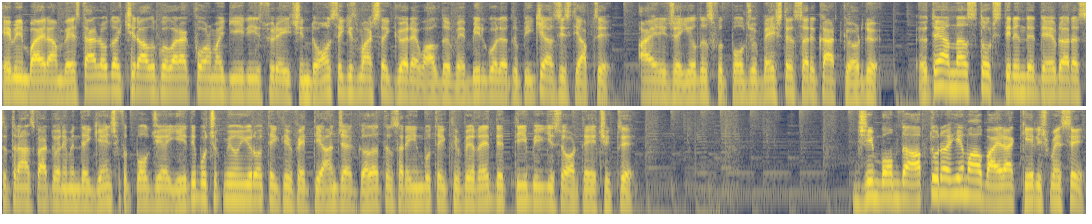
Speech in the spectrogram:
Emin Bayram Westerlo'da kiralık olarak forma giydiği süre içinde 18 maçta görev aldı ve bir gol atıp 2 asist yaptı. Ayrıca yıldız futbolcu 5'te sarı kart gördü. Öte yandan Stoke City'nin de devre arası transfer döneminde genç futbolcuya 7,5 milyon euro teklif ettiği ancak Galatasaray'ın bu teklifi reddettiği bilgisi ortaya çıktı. Cimbom'da Abdurrahim Albayrak gelişmesi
